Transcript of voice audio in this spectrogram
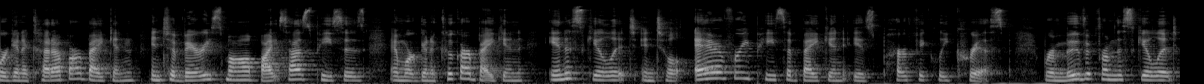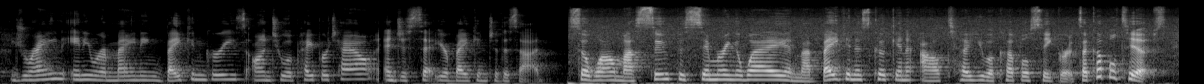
we're going to cut up our bacon into very small bite sized pieces and we're going to cook our bacon in a skillet until every piece of bacon is perfectly crisp. Remove it from the skillet, drain any remaining bacon grease onto a paper towel, and just set your bacon to the side. So while my soup is simmering away and my bacon is cooking, I'll tell you a couple secrets, a couple tips.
